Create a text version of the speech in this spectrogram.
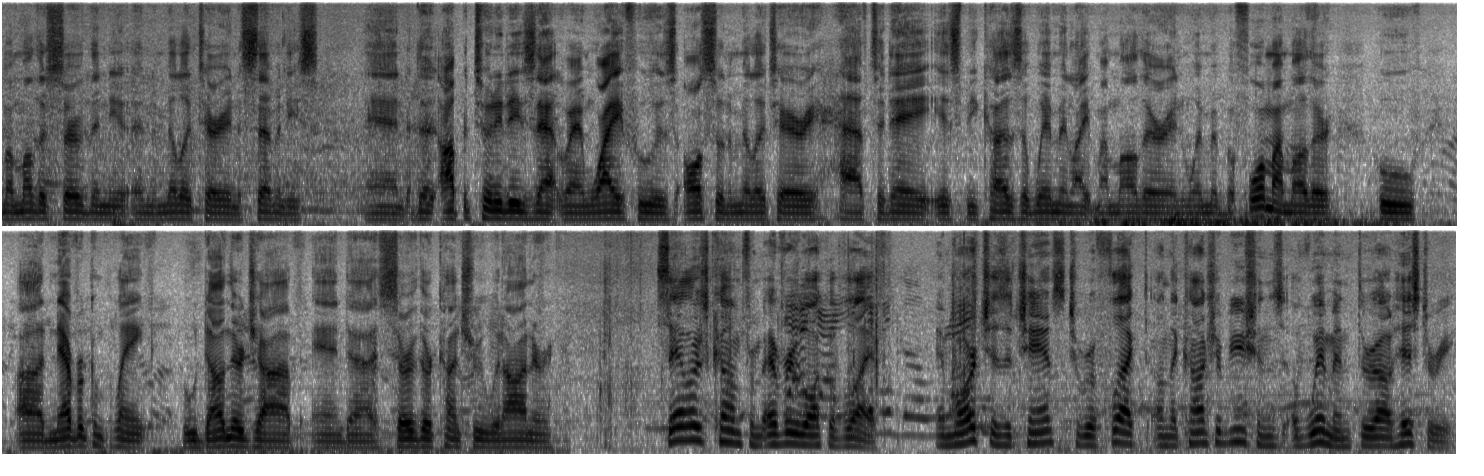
My mother served in the, in the military in the 70s, and the opportunities that my wife, who is also in the military, have today is because of women like my mother and women before my mother who uh, never complained, who done their job and uh, served their country with honor. Sailors come from every walk of life, and March is a chance to reflect on the contributions of women throughout history.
